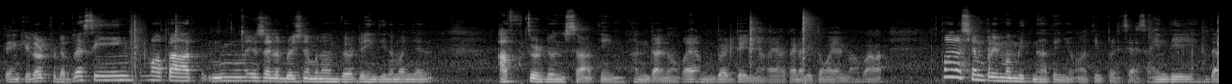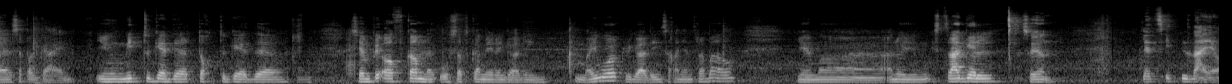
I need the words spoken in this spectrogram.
Thank you Lord for the blessing. Mga pangat, mm, yung celebration naman ng birthday, hindi naman yan after dun sa ating handa, no? Kaya yung birthday niya, kaya tayo nandito ngayon, mga pangat. Para siyempre ma-meet natin yung ating prinsesa. Hindi dahil sa pagkain. Yung meet together, talk together. Siyempre off-cam, nag-usap kami regarding my work, regarding sa kanyang trabaho. Yung mga, ano, yung struggle. So yun. Let's eat na tayo.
